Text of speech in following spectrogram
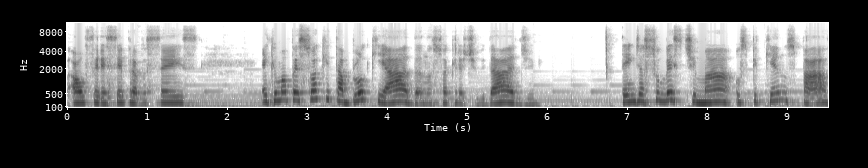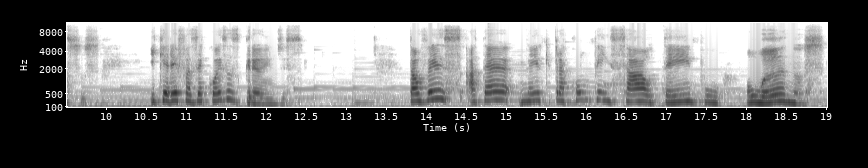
a oferecer para vocês é que uma pessoa que está bloqueada na sua criatividade tende a subestimar os pequenos passos e querer fazer coisas grandes. Talvez até meio que para compensar o tempo ou anos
